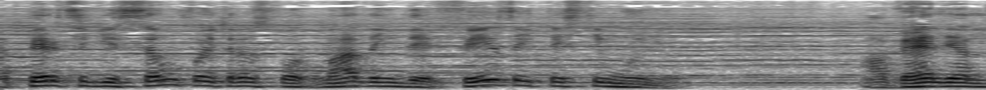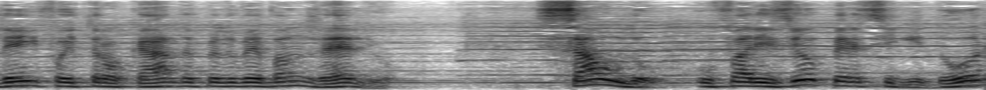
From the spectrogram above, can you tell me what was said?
A perseguição foi transformada em defesa e testemunho. A velha lei foi trocada pelo evangelho. Saulo, o fariseu perseguidor,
